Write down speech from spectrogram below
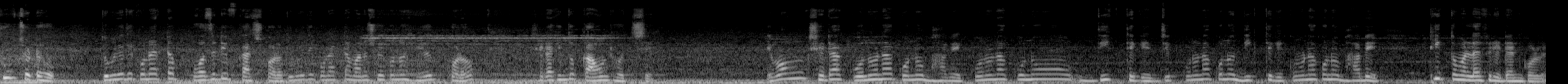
খুব ছোট হোক, তুমি যদি কোনো একটা পজিটিভ কাজ করো, তুমি যদি কোনো একটা মানুষকে কোনো হেল্প করো, সেটা কিন্তু কাউন্ট হচ্ছে। এবং সেটা কোনো না কোনোভাবে কোনো না কোনো দিক থেকে, যে কোনো না কোনো দিক থেকে, কোনো না কোনোভাবে ঠিক তোমার লাইফে রিটার্ন করবে।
